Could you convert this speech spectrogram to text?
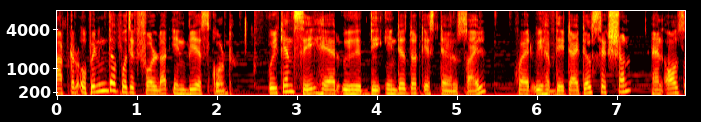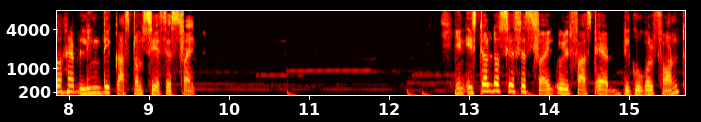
After opening the project folder in VS Code, we can see here we have the index.html file where we have the title section and also have linked the custom CSS file. In style.css file, we will first add the Google font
